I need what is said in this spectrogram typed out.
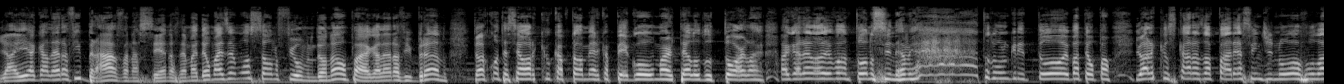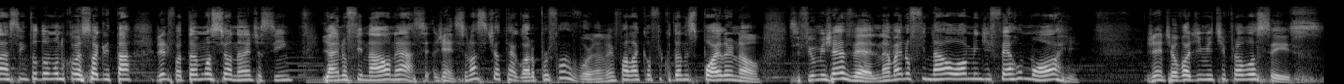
E aí a galera vibrava nas cenas, né? Mas deu mais emoção no filme, não deu não, pai? A galera vibrando. Então aconteceu a hora que o Capitão América pegou o martelo do Thor lá, a galera levantou no cinema e ah, todo mundo gritou e bateu palmo. E a hora que os caras aparecem de novo lá, assim, todo mundo começou a gritar. Gente, foi tão emocionante assim. E aí no final, né? Ah, gente, se não assistiu até agora, por favor, não vem falar que eu fico dando spoiler, não. Esse filme já é velho, né? Mas no final o Homem de Ferro morre. Gente, eu vou admitir para vocês.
